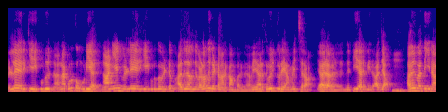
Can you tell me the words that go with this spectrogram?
வெள்ளை அறிக்கையை கொடு. நான் கொடுக்க முடியாது. நான் ஏன் வெள்ளை அறிக்கையை கொடுக்க வேண்டும்? அதில் வந்து வளர்ந்து கட்டவன் இருக்கான் பாருங்க. அவன் யார்? தொழில்துறை அமைச்சரா? யார் அவன்? இந்த டிஆர்பி ராஜா. அவன் பார்த்தீங்கன்னா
